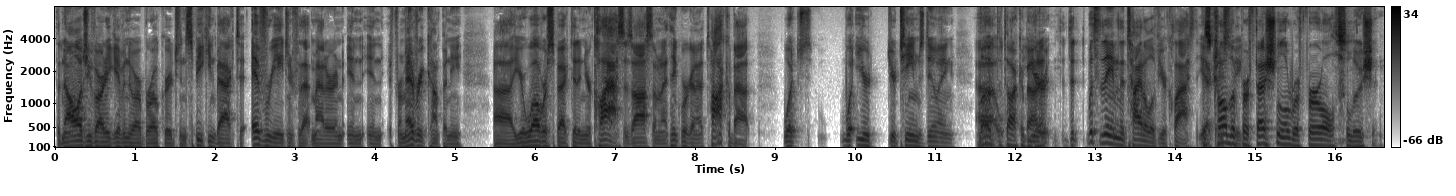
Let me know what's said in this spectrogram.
the knowledge you've already given to our brokerage and speaking back to every agent for that matter and in, in from every company. Uh, you're well respected and your class is awesome. And I think we're going to talk about what what your your team's doing. Love to talk about your- it. The, what's the name and the title of your class? you It's actually called the? Professional Referral Solution.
